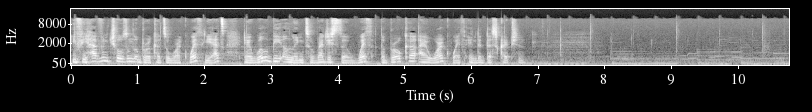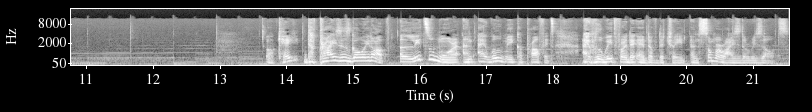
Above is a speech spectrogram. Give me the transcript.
If you haven't chosen the broker to work with yet, there will be a link to register with the broker I work with in the description. Okay, the price is going up a little more and I will make a profit. I will wait for the end of the trade and summarize the results.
